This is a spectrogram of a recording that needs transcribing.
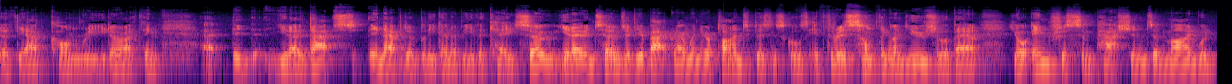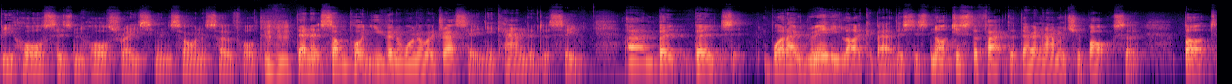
of the AdCom reader. I think you know that's inevitably going to be the case. So you know, in terms of your background when you're applying to business schools, if there is something unusual about your interests and passions, and mine would be horses and horse racing and so on and so forth, mm-hmm. then at some point you're going to want to address it in your candidacy. Um, but but what I really like about this is not just the fact that they're an amateur boxer, but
